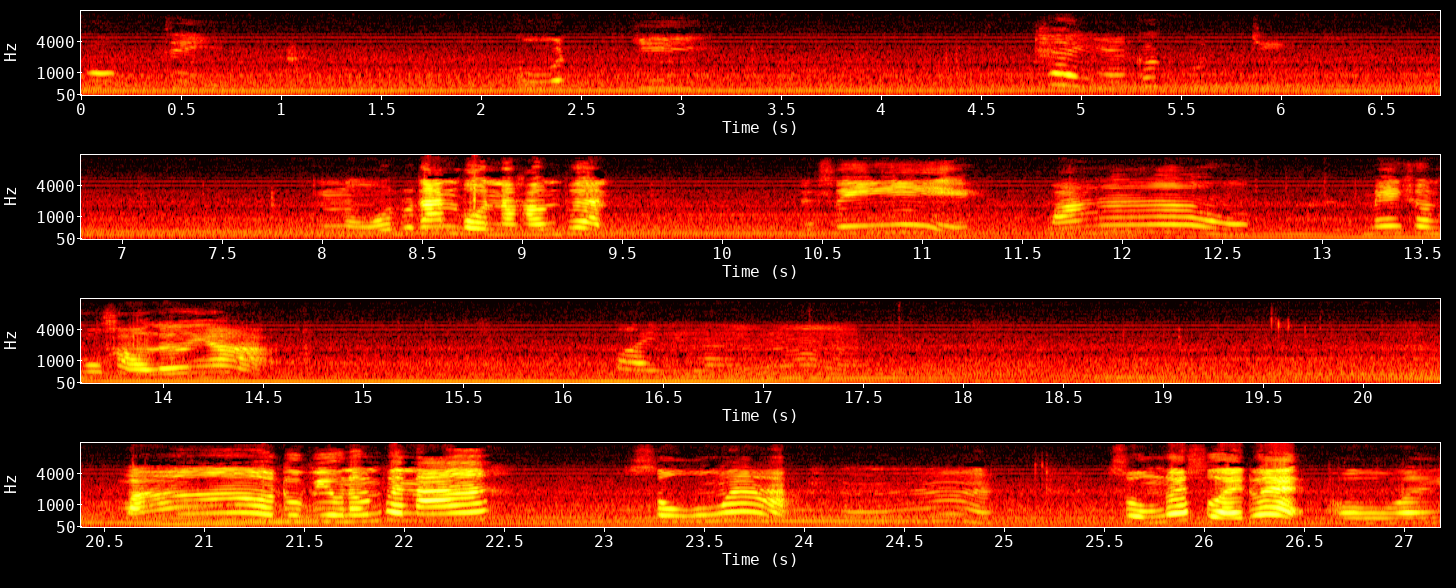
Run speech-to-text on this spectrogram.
พูดจีกูดจีถ้าอย่างนี้ก็กูดจี หนู ดูด้านบนนะคะเพื่อนๆดูสิว้าวเมฆชนภูเขาเลยอะไปเลยว้าว ดูวิวนะเพื่อนๆนะ สูงอะอืมสูงด้วยสวยด้วย โอ้ย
